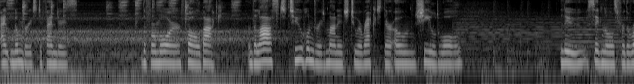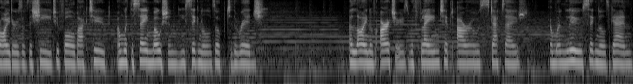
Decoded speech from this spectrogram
outnumbered defenders. The Fomor fall back, and the last 200 manage to erect their own shield wall. Lugh signals for the riders of the Sidhe to fall back too, and with the same motion, he signals up to the ridge. A line of archers with flame tipped arrows steps out, and when Lugh signals again,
